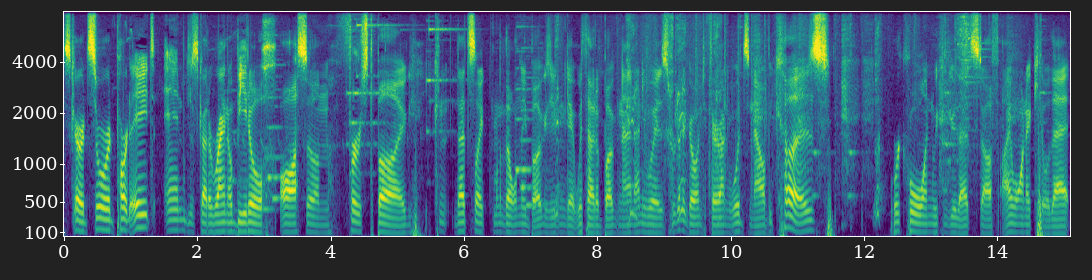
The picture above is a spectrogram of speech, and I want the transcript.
Skyward Sword Part 8, and we just got a Rhino Beetle. Awesome. First bug. Can, that's like one of the only bugs you can get without a bug net. Anyways, we're gonna go into Faron Woods now because we're cool and we can do that stuff. I want to kill that.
